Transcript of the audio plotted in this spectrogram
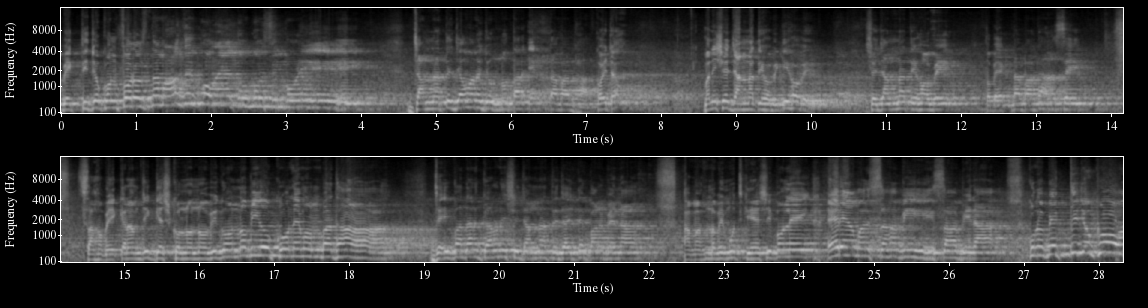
ব্যক্তি যখন ফরজ নামাজের পর আয়াতুল কুরসি পড়ে, জান্নাতে যাওয়ার জন্য তার একটা বাধা। কয়টা? মানে সে জান্নাতি হবে, কি হবে? সে জান্নাতি হবে। তবে একটা বাধা আছে। সাহাবে কেরাম জিজ্ঞেস করল, নবী গো নবী ও কোন এমন বাধা? যেই বাধার কারণে সে জান্নাতে যাইতে পারবে না। আমার নবী মুচকি এসে বলে, এরে আমার সাহাবি, সাহাবিরা, কোনো ব্যক্তি যখন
